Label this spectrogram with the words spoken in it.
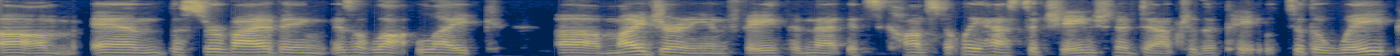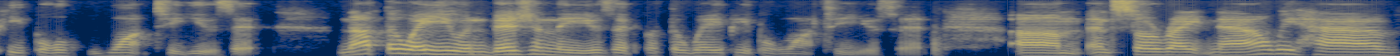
Um, and the surviving is a lot like uh, my journey in faith in that it's constantly has to change and adapt to the to the way people want to use it. Not the way you envision they use it but the way people want to use it. Um, and so right now we have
